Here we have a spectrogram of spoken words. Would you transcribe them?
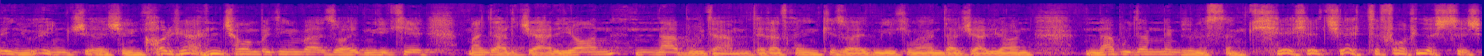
این چنین کاری انجام بدیم و زاید میگه که من در جریان نبودم. دقت کنید که زاید میگه که من در جریان نبودم نمی‌دونستم که چه اتفاقی داشتش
